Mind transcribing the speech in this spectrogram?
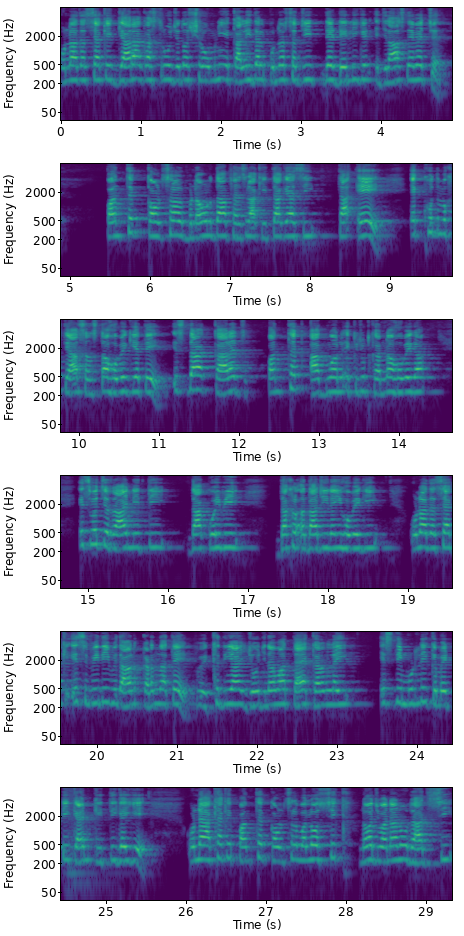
ਉਹਨਾਂ ਦੱਸਿਆ ਕਿ 11 ਅਗਸਤ ਨੂੰ ਜਦੋਂ ਸ਼੍ਰੋਮਣੀ ਅਕਾਲੀ ਦਲ ਪੁਨਰ ਸਰਜੀਤ ਦੇ ਡੈਲੀਗੇਟ ਇਜਲਾਸ ਦੇ ਵਿੱਚ ਪੰਥਕ ਕੌਂਸਲ ਬਣਾਉਣ ਦਾ ਫੈਸਲਾ ਕੀਤਾ ਗਿਆ ਸੀ, ਤਾਂ ਇਹ ਇੱਕ ਖੁਦ ਮੁਖਤਿਆਰ ਸੰਸਥਾ ਹੋਵੇਗੀ ਅਤੇ ਇਸ ਦਾ ਕਾਰਜ ਪੰਥਕ ਆਗੂਆਂ ਨੂੰ ਇਕਜੁੱਟ ਕਰਨਾ ਹੋਵੇਗਾ। ਇਸ ਵਿੱਚ ਰਾਜਨੀਤੀ ਦਾ ਕੋਈ ਵੀ ਦਖਲ ਅੰਦਾਜ਼ੀ ਨਹੀਂ ਹੋਵੇਗੀ। ਉਹਨਾਂ ਦੱਸਿਆ ਕਿ ਇਸ ਵਿਧੀ ਵਿਧਾਨ ਕਰਨ ਅਤੇ ਭਵਿੱਖ ਦੀਆਂ ਯੋਜਨਾਵਾਂ ਤੈਅ ਕਰਨ ਲਈ ਇਸ ਦੀ ਮੁੱਢਲੀ ਕਮੇਟੀ ਕਾਇਮ ਕੀਤੀ ਗਈ ਹੈ ਉਹਨਾਂ ਆਖਿਆ ਕਿ ਪੰਥਕ ਕੌਂਸਲ ਵੱਲੋਂ ਸਿੱਖ ਨੌਜਵਾਨਾਂ ਨੂੰ ਰਾਜਸੀ,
